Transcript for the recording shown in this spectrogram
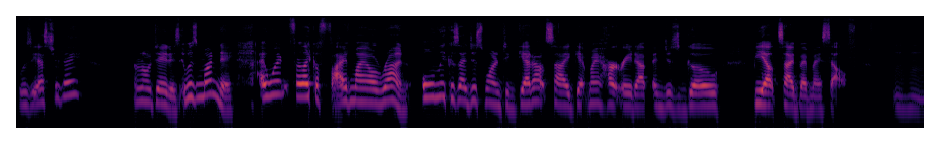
was it yesterday? I don't know what day it is. It was Monday. I went for like a five mile run only because I just wanted to get outside, get my heart rate up, and just go be outside by myself. mm-hmm.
